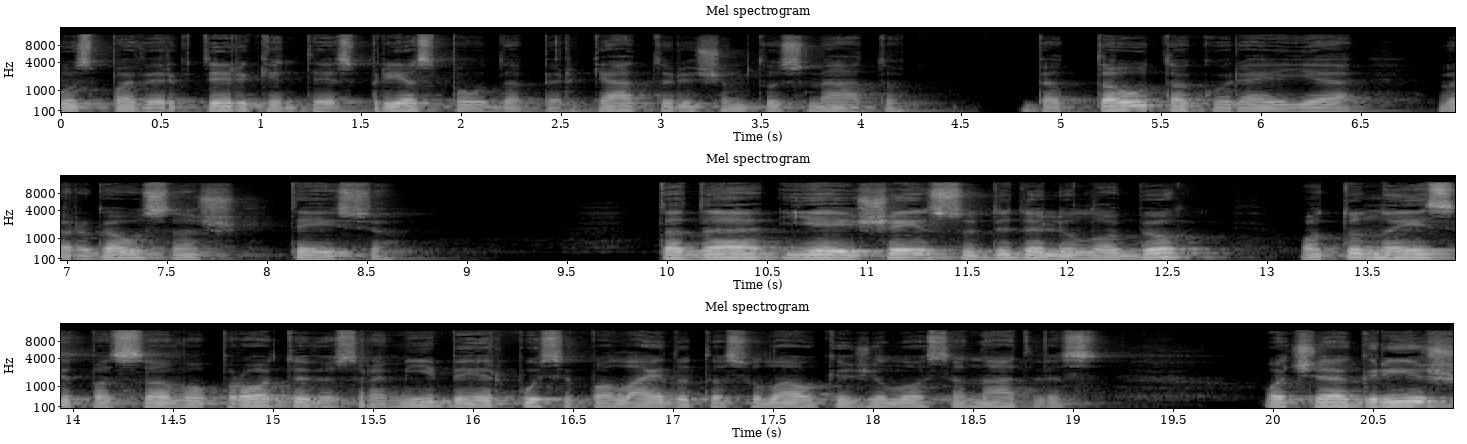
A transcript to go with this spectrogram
bus pavirkti ir kentės priespaudą per keturis šimtus metų, bet tauta, kuriai jie vergaus aš teisiu. Tada jie išeis su dideliu lobiu, o tu naisi pas savo protėvius ramybė ir pusi palaidota sulaukia žilos senatvės, o čia grįž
